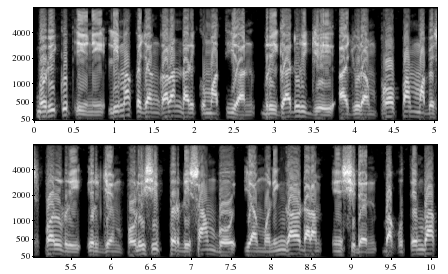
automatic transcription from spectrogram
Berikut ini lima kejanggalan dari kematian Brigadir J, ajudan Propam Mabes Polri, Irjen Polisi Perdi Sambo yang meninggal dalam insiden baku tembak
